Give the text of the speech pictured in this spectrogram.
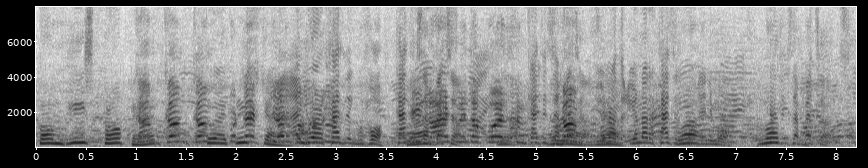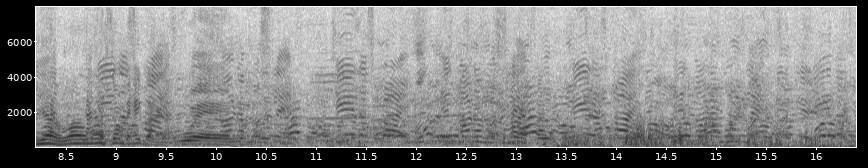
from his prophet Come, come, come, to a Christian? your- And you were Catholic before. Catholics He are died better. with the. Catholics are Come. better. You're not, you're not a Catholic What? anymore. What? Catholics are better. Yeah, well, Catholics what? don't behave like that. Well, Muslim. Jesus Christ is not a Muslim. Jesus Christ is not a Muslim. Jesus Christ is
